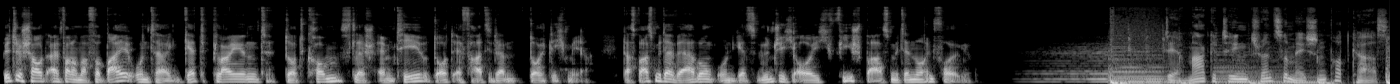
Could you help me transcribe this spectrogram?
Bitte schaut einfach nochmal vorbei unter getpliant.com slash mt. Dort erfahrt ihr dann deutlich mehr. Das war's mit der Werbung und jetzt wünsche ich euch viel Spaß mit der neuen Folge. Der Marketing Transformation Podcast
